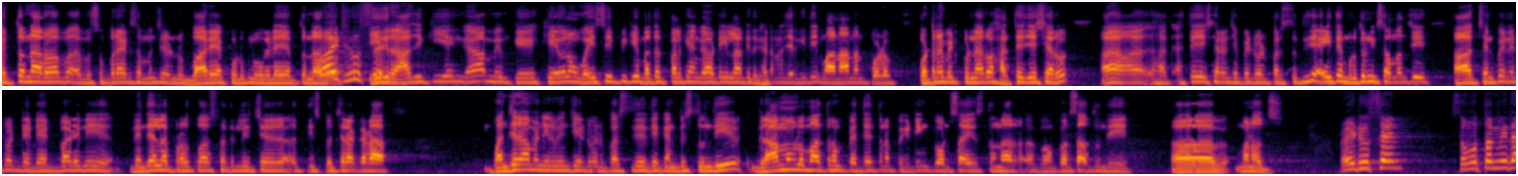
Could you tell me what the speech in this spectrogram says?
చెప్తున్నారు. సుబ్బరాయుడు సంబంధించిన భార్య కొడుకులు ఒకటే చెప్తున్నారు. ఇది రాజకీయంగా మేము కేవలం వైసీపీకి మద్దతు పలికాం కాబట్టి ఇలాంటి ఘటన జరిగింది. మా నాన్నను పొట్టన పెట్టుకున్నారు. హత్య చేశారు. హత్య చేశారని చెప్పేటువంటి పరిస్థితి. అయితే మృతునికి సంబంధించి చనిపోయినటువంటి డెడ్ బాడీని నంద్యాల ప్రభుత్వ ఆసుపత్రికి ఇచ్చే- తీసుకొచ్చారు. అక్కడ పంచనామా నిర్వహించేటువంటి పరిస్థితి అయితే కనిపిస్తుంది. గ్రామంలో మాత్రం పెద్ద ఎత్తున పికెటింగ్ కొనసాగిస్తున్నారు కొనసాగుతుంది. మనోజ్. రైట్ హుస్సేన్ సో మొత్తం మీద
